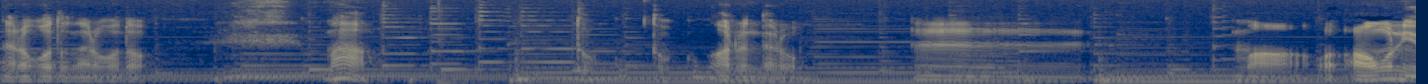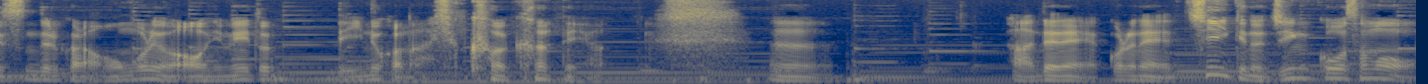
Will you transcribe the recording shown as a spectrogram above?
なるほど、なるほど。まあ、ど、どこもあるんだろう。うーん。まあ、青森に住んでるから青森はアニメイトでいいのかな？よくわかんねえや。うん。あ、でね、これね、地域の人口差も、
